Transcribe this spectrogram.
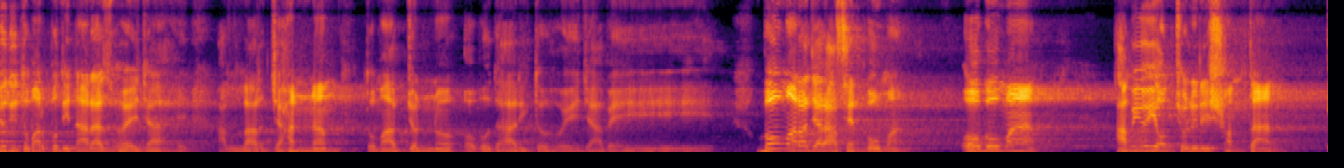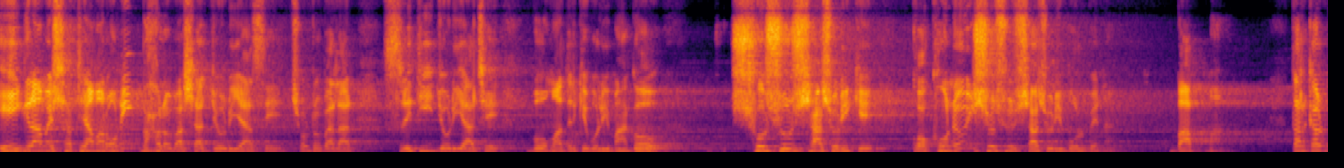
যদি তোমার প্রতি নারাজ হয়ে যায়, আল্লাহর জাহান্নাম তোমার জন্য অবধারিত হয়ে যাবে। বৌমারা যারা আছেন, বৌমা, ও বৌমা আমি ওই অঞ্চলেরই সন্তান। এই গ্রামের সাথে আমার অনেক ভালোবাসা জড়িয়ে আছে, ছোটবেলার স্মৃতি জড়িয়ে আছে। বৌমাদেরকে বলি মাগো শ্বশুর শাশুড়িকে কখনোই শ্বশুর শাশুড়ি বলবে না, বাপ মা। তার কারণ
